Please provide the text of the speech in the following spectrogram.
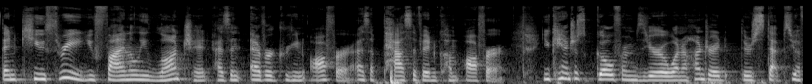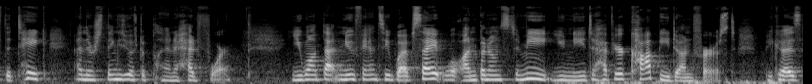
Then Q3, you finally launch it as an evergreen offer, as a passive income offer. You can't just go from 0 to 100. There's steps you have to take and there's things you have to plan ahead for. You want that new fancy website? Well, unbeknownst to me, you need to have your copy done first because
